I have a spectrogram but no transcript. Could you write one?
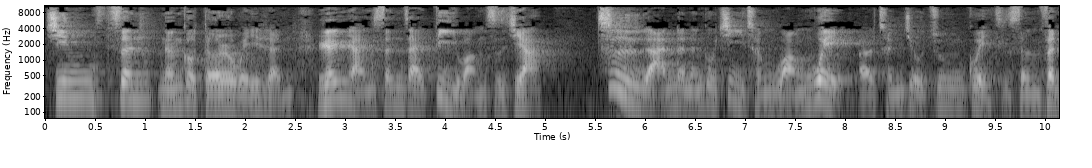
今生能够得而为人，仍然生在帝王之家。自然的能够继承王位而成就尊贵之身份，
